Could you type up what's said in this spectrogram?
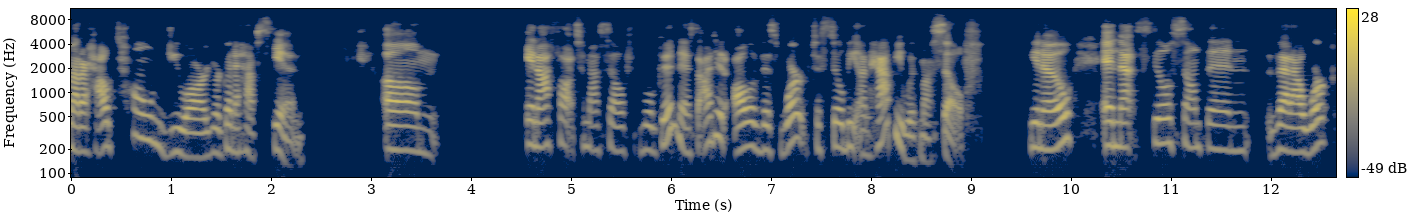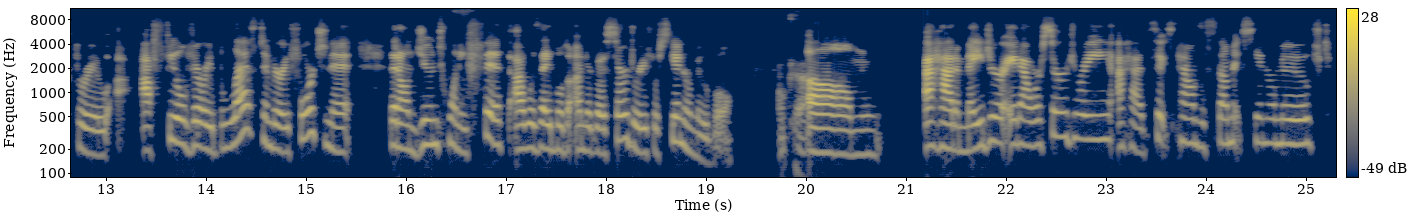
no matter how toned you are, you're going to have skin. Um, and I thought to myself, well, goodness, I did all of this work to still be unhappy with myself, you know? And that's still something that I work through. I feel very blessed and very fortunate that on June 25th, I was able to undergo surgery for skin removal. Okay. Um, I had a major eight hour surgery. I had six pounds of stomach skin removed.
